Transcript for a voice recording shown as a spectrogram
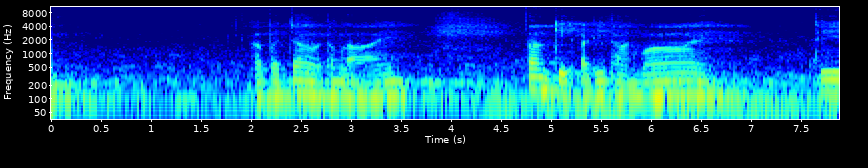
น ข้าพเจ้าทั้งหลาย ตั้งจิตอธิษฐานไว้ ที่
